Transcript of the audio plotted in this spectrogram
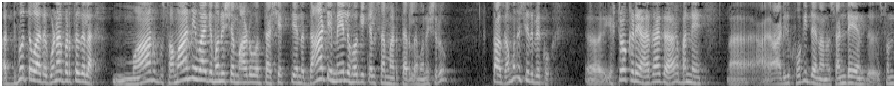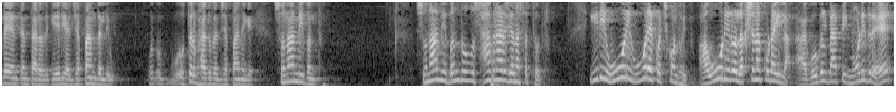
ಅದ್ಭುತವಾದ ಗುಣ ಬರ್ತದಲ್ಲ. ಮಾನು ಸಾಮಾನ್ಯವಾಗಿ ಮನುಷ್ಯ ಮಾಡುವಂತಹ ಶಕ್ತಿಯನ್ನು ದಾಟಿ ಮೇಲೆ ಹೋಗಿ ಕೆಲಸ ಮಾಡ್ತಾರಲ್ಲ ಮನುಷ್ಯರು. ತಾವು ಗಮನಿಸಿರಬೇಕು. ಎಷ್ಟೋ ಕಡೆ ಆದಾಗ ಮೊನ್ನೆ ಇದಕ್ಕೆ ಹೋಗಿದ್ದೆ ನಾನು. ಸಂಡೇ ಅಂತ, ಸುಂಡೆ ಅಂತಂತಾರೆ ಅದಕ್ಕೆ ಏರಿಯಾ, ಜಪಾನ್ದಲ್ಲಿ. ಉತ್ತರ ಭಾಗದಲ್ಲಿ ಜಪಾನಿಗೆ. ಸುನಾಮಿ ಬಂತು. ಸುನಾಮಿ ಬಂದು ಸಾವಿರಾರು ಜನ ಸತ್ತೋದ್ರು. ಇಡೀ ಊರಿಗೆ ಊರೇ ಕೊಚ್ಕೊಂಡು ಹೋಯ್ತು. ಆ ಊರಿರೋ ಲಕ್ಷಣ ಕೂಡ ಇಲ್ಲ. ಆ ಗೂಗಲ್ ಮ್ಯಾಪಿಗೆ ನೋಡಿದ್ರೆ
